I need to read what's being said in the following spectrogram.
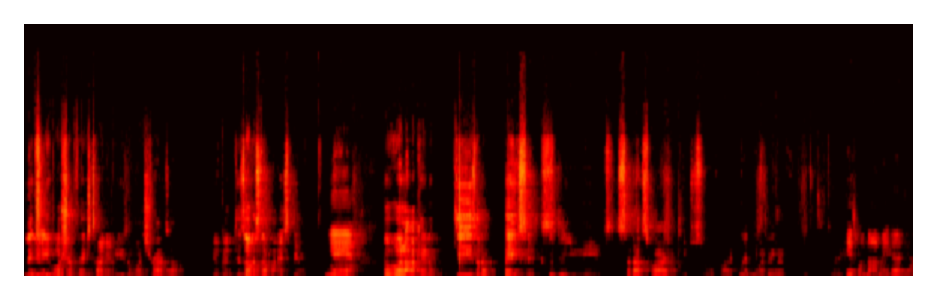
literally wash your face, tone it, use a moisturizer. You're good. There's other stuff like SPF. Yeah, yeah. But we're like, okay, look, these are the basics that Mhm. you need. So that's why we just sort of like Went with three. with three. Here's one that I made earlier.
